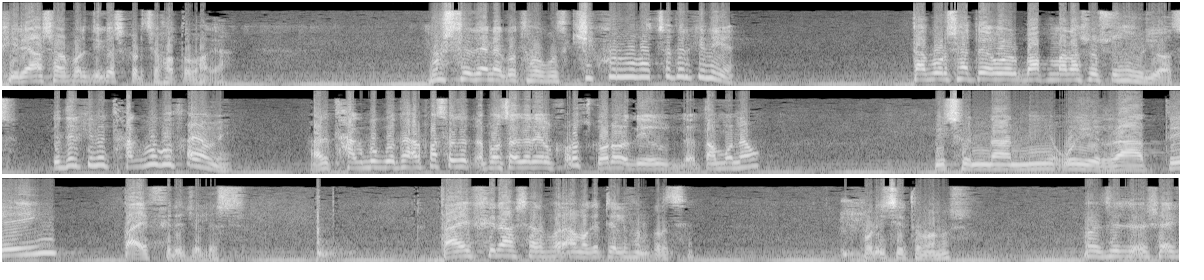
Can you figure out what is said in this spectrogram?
ফিরে আসার পর জিজ্ঞেস করছে, হতভাগা। বসতে দেয় না কোথাও কি করব বাচ্চাদেরকে নিয়ে? তারপর সাথে ওর বাপ মারা শ্বশুর শাশুড়িও আছে। এদেরকে নিয়ে থাকব কোথায় আমি? আরে থাকব কোথায়? আর পাঁচ হাজার পাঁচ হাজার খরচ করো তাম্বু নাও। কিছু না নিয়ে ওই রাতেই তাই ফিরে চলে এসছে। তাই ফিরে আসার পরে আমাকে টেলিফোন করেছে। পরিচিত মানুষ। শেখ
